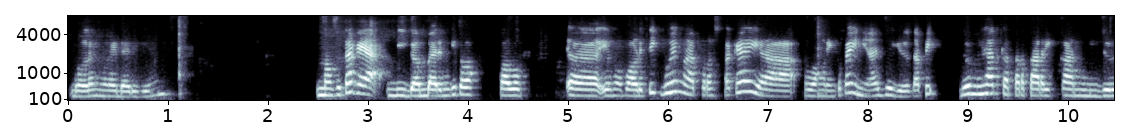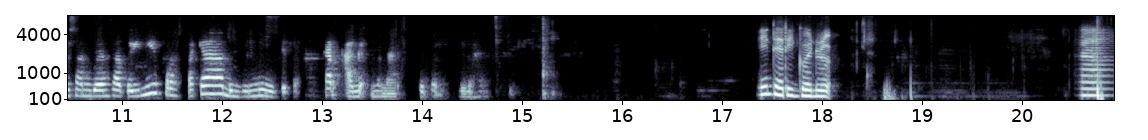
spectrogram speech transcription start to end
Boleh mulai dari Jihan? Maksudnya kayak digambarin gitu loh kalau uh, ilmu politik gue ngeliat prospeknya ya ruang lingkupnya ini aja gitu tapi gue melihat ketertarikan di jurusan gue yang satu ini prospeknya begini gitu kan agak menarik gitu dibahas Ini dari gue dulu. Uh,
